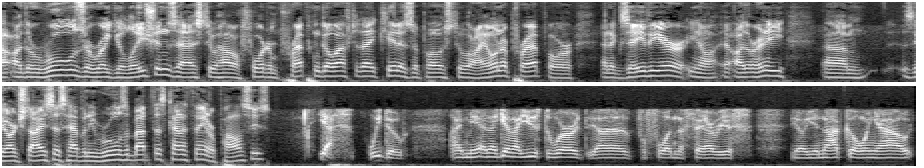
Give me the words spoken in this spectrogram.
are there rules or regulations as to how a Fordham Prep can go after that kid as opposed to an Iona Prep or an Xavier? You know, are there any? Um, does the Archdiocese have any rules about this kind of thing or policies? Yes, we do. I mean, and again, I used the word uh, before nefarious. You know, you're not going out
